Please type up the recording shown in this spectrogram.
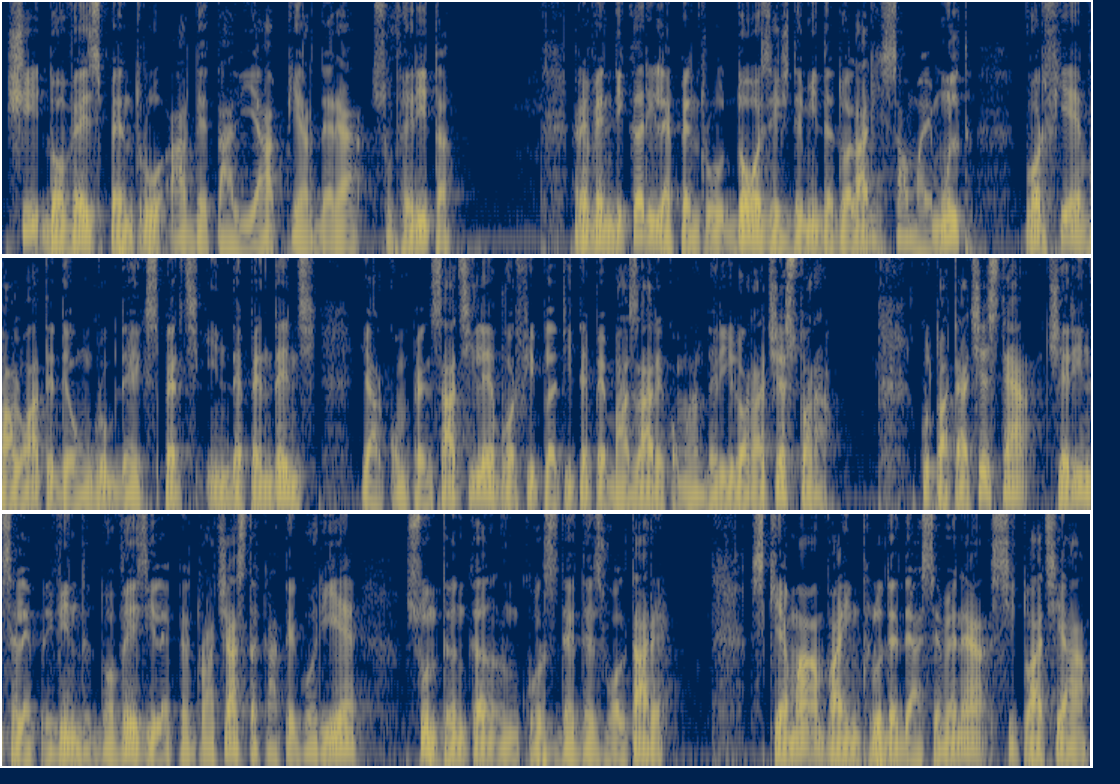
și dovezi pentru a detalia pierderea suferită. Revendicările pentru 20.000 de dolari sau mai mult vor fi evaluate de un grup de experți independenți, iar compensațiile vor fi plătite pe baza recomandărilor acestora. Cu toate acestea, cerințele privind dovezile pentru această categorie sunt încă în curs de dezvoltare. Schema va include de asemenea situația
